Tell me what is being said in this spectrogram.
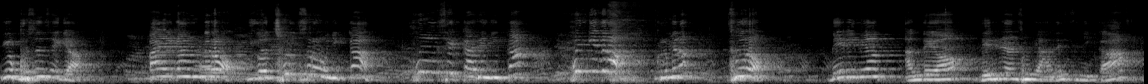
이거 무슨 색이야? 빨강 들어 이건 촌스러우니까 홍 색깔이니까 홍기 들어 그러면은 들어 내리면 안 돼요 내리라는 소리 안 했으니까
